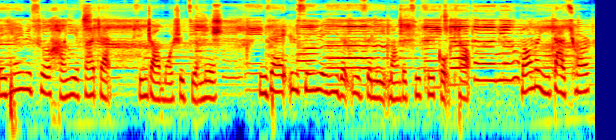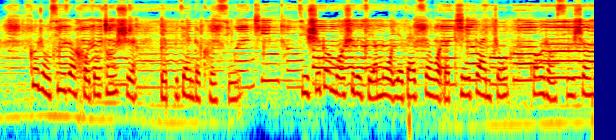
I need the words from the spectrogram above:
每天预测行业发展，寻找模式节目。你在日新月异的日子里忙得鸡飞狗跳。忙了一大圈，各种新的合作方式也不见得可行，几十个模式的节目也在自我的推断中光荣牺牲，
